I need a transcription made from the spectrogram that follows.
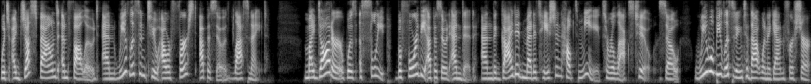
which I just found and followed, and we listened to our first episode last night. My daughter was asleep before the episode ended, and the guided meditation helped me to relax too. So we will be listening to that one again for sure.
